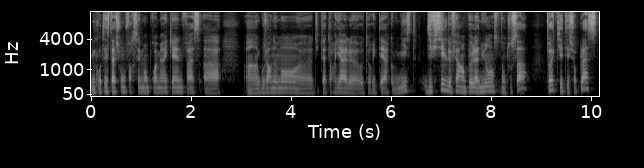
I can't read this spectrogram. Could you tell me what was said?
une contestation forcément pro-américaine face à un gouvernement euh, dictatorial, euh, autoritaire, communiste. Difficile de faire un peu la nuance dans tout ça. Toi qui étais sur place,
